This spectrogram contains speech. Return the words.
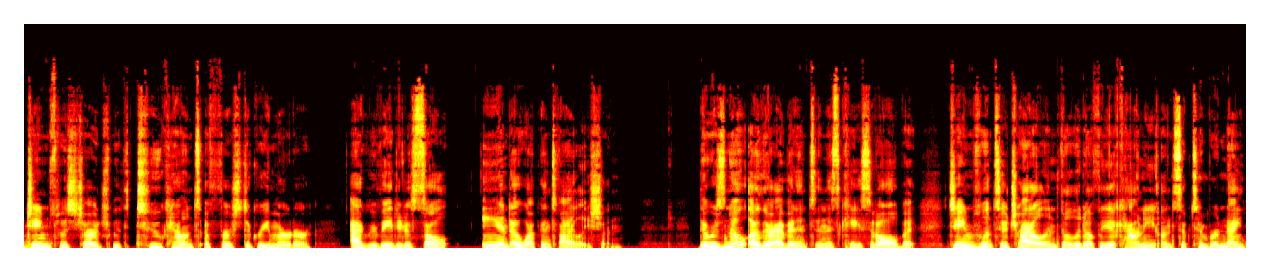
James was charged with two counts of first degree murder, aggravated assault, and a weapons violation. There was no other evidence in this case at all, but James went to trial in Philadelphia County on September 9,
